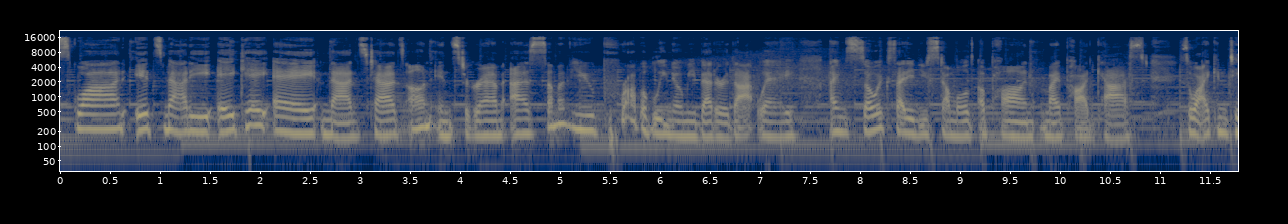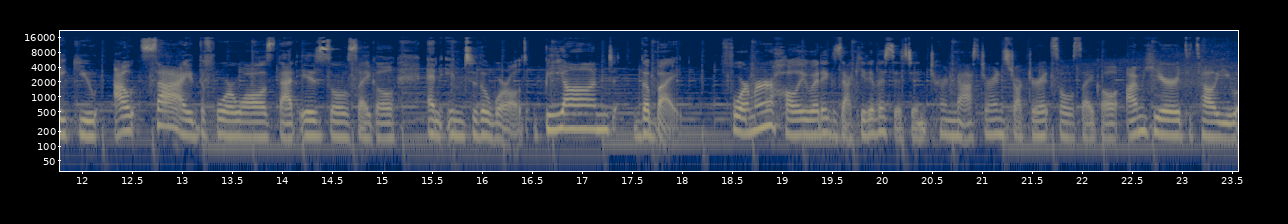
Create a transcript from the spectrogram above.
squad? It's Maddie, aka Mads Tads on Instagram, as some of you probably know me better that way. I'm so excited you stumbled upon my podcast so I can take you outside the four walls that is Soul Cycle and into the world, beyond the bike former Hollywood executive assistant turned master instructor at SoulCycle, I'm here to tell you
